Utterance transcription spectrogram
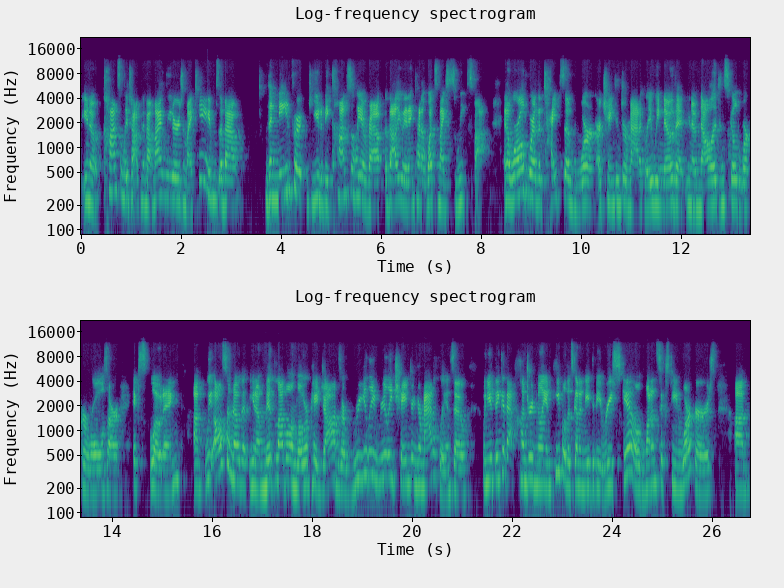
you know constantly talking about my leaders and my teams about the need for you to be constantly evaluating kind of what's my sweet spot. In a world where the types of work are changing dramatically we know that you know knowledge and skilled worker roles are exploding um, we also know that you know mid-level and lower paid jobs are really, really changing dramatically. And so when you think of that 100 million people that's going to need to be reskilled, one in 16 workers, um,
